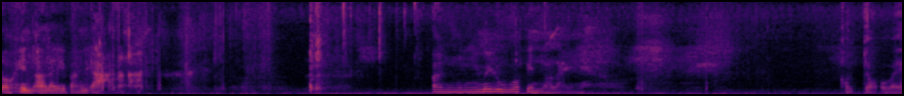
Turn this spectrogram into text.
เราเห็นอะไรบางอย่างนะคะ อันนี้ไม่รู้ว่าเป็นอะไรเขาเจาะไว้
